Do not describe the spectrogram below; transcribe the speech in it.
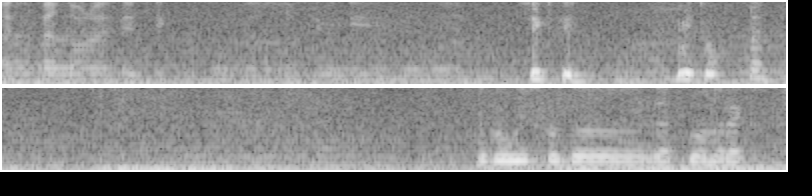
I spent already six, uh, 60 bullets. 60? Me too. Huh? Go whistle the that one Rex.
